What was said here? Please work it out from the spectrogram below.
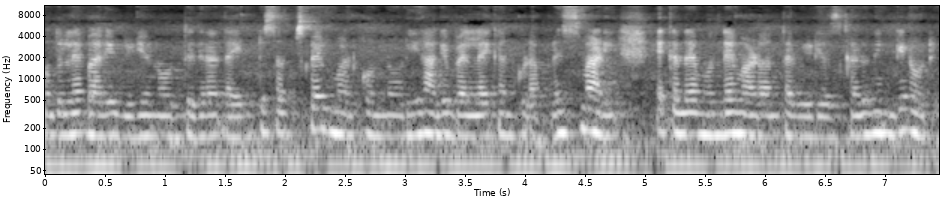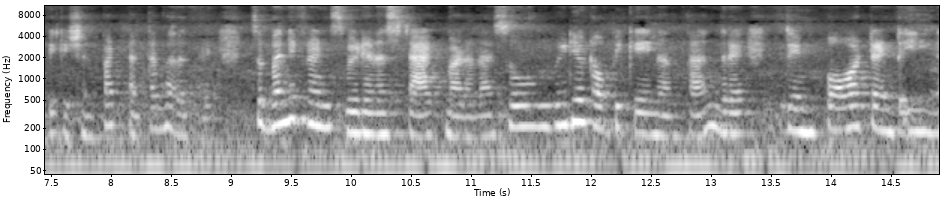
ಮೊದಲನೇ ಬಾರಿ ವಿಡಿಯೋ ನೋಡ್ತಿದ್ದೀರಾ, ದಯವಿಟ್ಟು ಸಬ್ಸ್ಕ್ರೈಬ್ ಮಾಡ್ಕೊಂಡು ನೋಡಿ. ಹಾಗೆ ಬೆಲ್ಲೈಕನ್ ಕೂಡ ಪ್ರೆಸ್ ಮಾಡಿ. ಯಾಕಂದರೆ ಮುಂದೆ ಮಾಡುವಂಥ ವೀಡಿಯೋಸ್ಗಳು ನಿಮಗೆ ನೋಟಿಫಿಕೇಶನ್ ಪಟ್ ಅಂತ ಬರುತ್ತೆ. ಸೊ ಬನ್ನಿ ಫ್ರೆಂಡ್ಸ್ ವಿಡಿಯೋನ ಸ್ಟಾರ್ಟ್ ಮಾಡೋಣ. ಸೊ ವಿಡಿಯೋ ಟಾಪಿಕ್ ಏನಂತ ಅಂದರೆ, ಇದು ಇಂಪಾರ್ಟೆಂಟ್ ಈಗ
